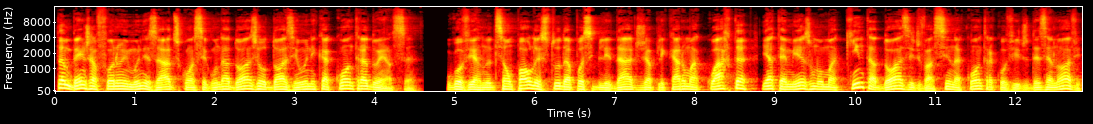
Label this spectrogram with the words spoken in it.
também já foram imunizados com a segunda dose ou dose única contra a doença. O governo de São Paulo estuda a possibilidade de aplicar uma quarta e até mesmo uma quinta dose de vacina contra a Covid-19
